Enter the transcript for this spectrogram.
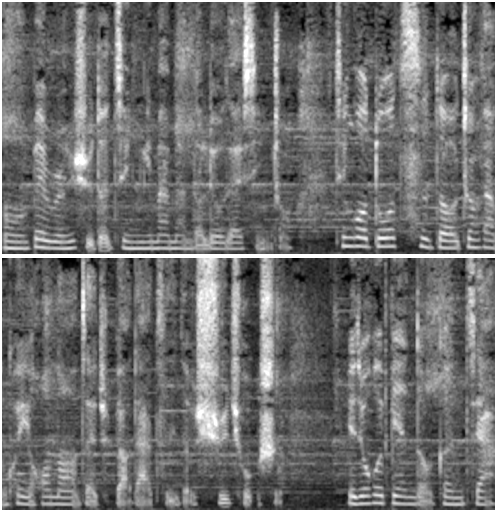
嗯，被允许的经历慢慢的留在心中。经过多次的正反馈以后呢，再去表达自己的需求时，也就会变得更加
